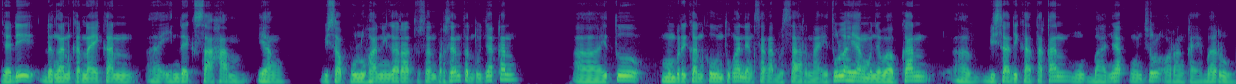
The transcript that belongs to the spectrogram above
Jadi dengan kenaikan uh, indeks saham yang bisa puluhan hingga ratusan persen tentunya kan uh, itu memberikan keuntungan yang sangat besar. Nah, itulah yang menyebabkan uh, bisa dikatakan banyak muncul orang kaya baru.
